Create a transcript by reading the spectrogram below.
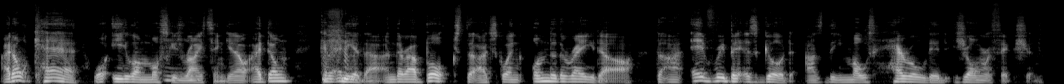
I don't care what Elon Musk mm-hmm. is writing. You know, I don't care any of that. And there are books that are just going under the radar that are every bit as good as the most heralded genre fiction.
